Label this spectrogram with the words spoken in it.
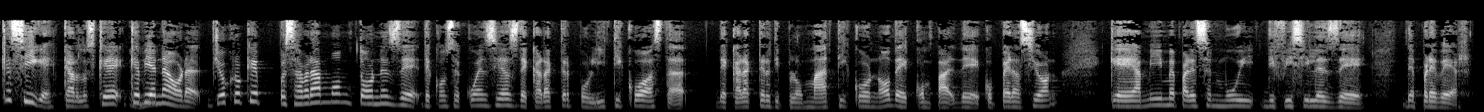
¿Qué, sigue, Carlos? ¿Qué, qué viene ahora? Yo creo que pues habrá montones de, de, consecuencias de carácter político hasta de carácter diplomático, ¿no? De, de cooperación que a mí me parecen muy difíciles de, de prever.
